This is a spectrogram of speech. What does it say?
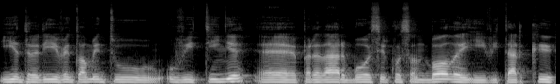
e entraria eventualmente o, o Vitinha uh, para dar boa circulação de bola e evitar que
